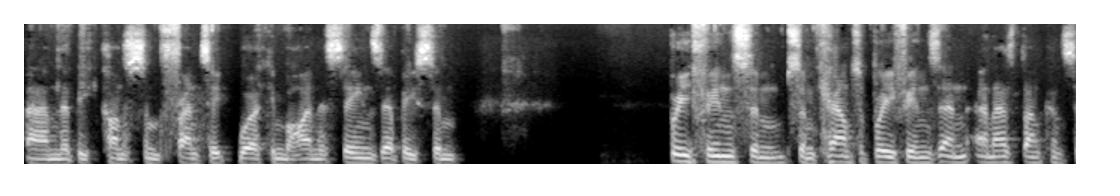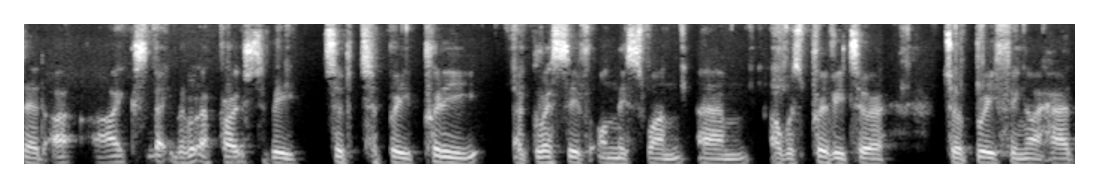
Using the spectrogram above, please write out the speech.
Um, there'll be kind of some frantic working behind the scenes. There'll be some briefings, some some counter briefings, and, and as Duncan said, I, I expect the approach to be to, to be pretty aggressive on this one. Um, I was privy to a, to a briefing I had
